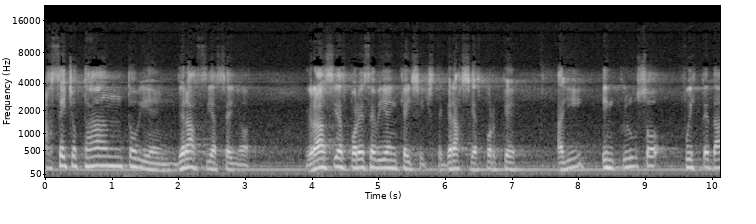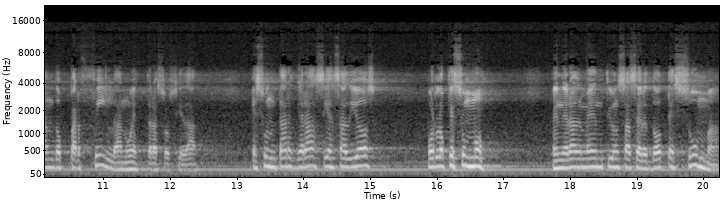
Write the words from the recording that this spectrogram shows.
Has hecho tanto bien. Gracias, Señor. Gracias por ese bien que hiciste. Gracias porque allí incluso fuiste dando perfil a nuestra sociedad es un dar gracias a Dios por lo que sumó. Generalmente un sacerdote suma,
